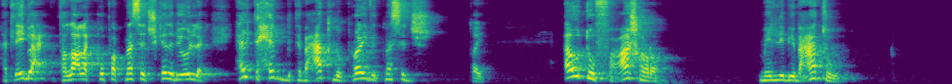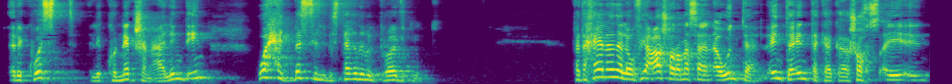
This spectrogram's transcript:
هتلاقيه طلع لك pop up message كده بيقول لك هل تحب تبعت له private message طيب out of 10 من اللي بيبعتوا request لل connection على لينكد ان واحد بس اللي بيستخدم ال private note فتخيل أنا لو في 10 مثلا أو أنت أنت أنت كشخص أي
